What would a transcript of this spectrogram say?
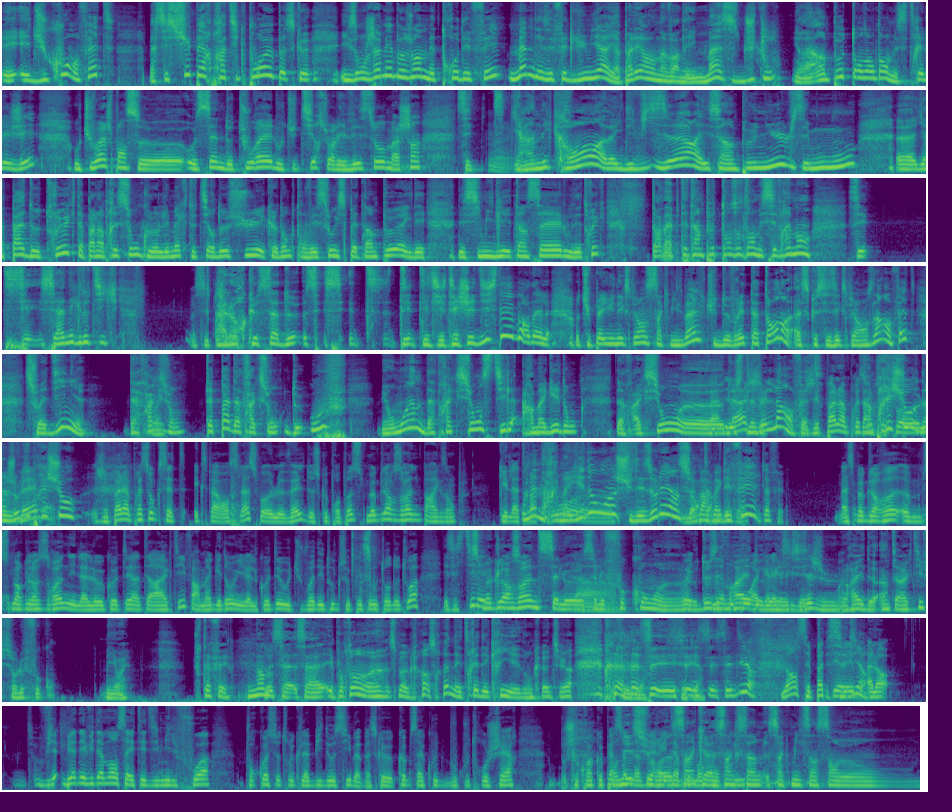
Et, et du coup, en fait, bah, c'est super pratique pour eux parce que ils ont jamais besoin de mettre trop d'effets, même des effets de lumière. Il y a pas l'air d'en avoir des masses du tout. Il y en a un peu de temps en temps, mais c'est très léger. Où tu vois, je pense euh, aux scènes de tourelles où tu tires sur les vaisseaux, machin. C'est, il y a un écran avec des viseurs et c'est un peu nul, c'est moumou. Euh, Il y a pas de truc, t'as pas l'impression que les mecs te tirent dessus et que donc ton vaisseau il se pète un peu avec des des simili étincelles ou des trucs. T'en as peut-être un peu de temps en temps, mais c'est vraiment, c'est c'est c'est anecdotique. Alors que ça de, t'es chez Disney, bordel. Tu payes une expérience 5000 balles, tu devrais t'attendre à ce que ces expériences-là, en fait, soient dignes d'attractions. Peut-être pas d'attractions de ouf, mais au moins d'attractions style Armageddon. D'attractions euh, Bah, de ce level-là, en fait. J'ai pas l'impression D'un pré-show, d'un joli pré-show. J'ai pas l'impression que cette expérience-là soit au level de ce que propose Smuggler's Run, par exemple. Qui est Ou même Armageddon, euh, hein, je suis désolé, hein, sur en termes Armageddon, d'effets. Tout à fait. Bah, euh, Smuggler's Run, il a le côté interactif. Armageddon, il a le côté où tu vois des trucs se péter autour de toi. Et c'est stylé. Smuggler's Run, c'est le, Ah. c'est le faucon, euh, Oui, le deuxième le à de Galaxy's Edge, Edge, le ouais. ride interactif sur le faucon. Mais ouais. Tout à fait. Non, mais ça, ça, et pourtant, euh, Smuggler's Run est très décrié, donc tu vois, c'est, c'est dur. Non, c'est pas terrible. dire. Alors, bien évidemment, ça a été dit mille fois. Pourquoi ce truc-là bide aussi? Bah Parce que comme ça coûte beaucoup trop cher, je crois que On personne est n'a sur véritablement 5 à compris. 5, 5500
